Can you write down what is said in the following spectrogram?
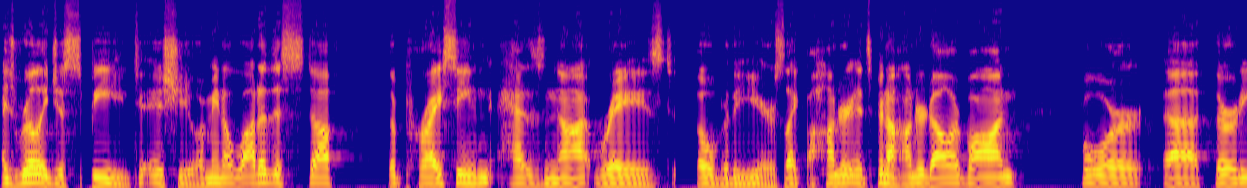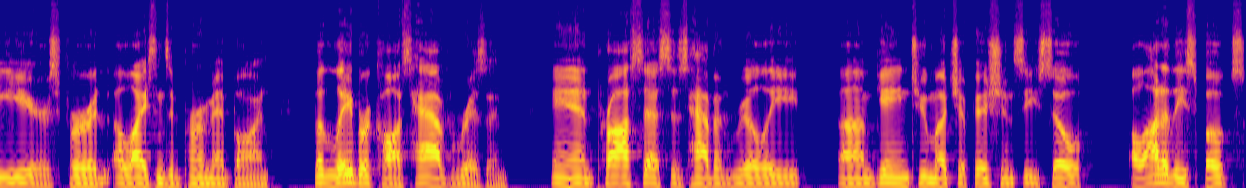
is really just speed to issue. I mean, a lot of this stuff, the pricing has not raised over the years. Like a hundred, it's been a hundred dollar bond for uh, 30 years for a, a license and permit bond, but labor costs have risen and processes haven't really um, gained too much efficiency. So a lot of these folks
